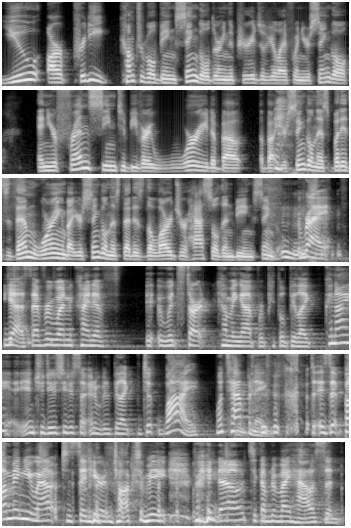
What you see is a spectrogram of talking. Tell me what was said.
you are pretty comfortable being single during the periods of your life when you're single, and your friends seem to be very worried about about your singleness, but it's them worrying about your singleness that is the larger hassle than being single. Right. Yes. Everyone kind of it would start coming up where people would be like, "Can I introduce you to?" Some-? And it would be like, "J- "Why? What's happening? Is it bumming you out to sit here and talk to me right now? To come to my house and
